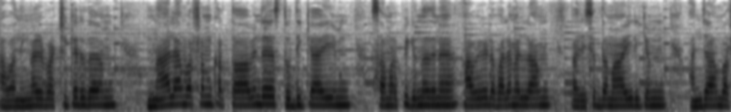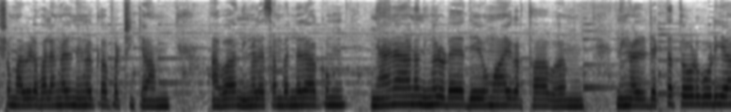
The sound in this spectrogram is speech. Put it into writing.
അവ നിങ്ങൾ ഭക്ഷിക്കരുത്. നാലാം വർഷം കർത്താവിന്റെ സ്തുതിക്കായി സമർപ്പിക്കുന്നതിന് അവയുടെ ഫലമെല്ലാം പരിശുദ്ധമായിരിക്കും. അഞ്ചാം വർഷം അവയുടെ ഫലങ്ങൾ നിങ്ങൾക്ക് ഭക്ഷിക്കാം. അവ നിങ്ങളെ സമ്പന്നരാക്കും. ഞാനാണ് നിങ്ങളുടെ ദൈവമായ കർത്താവ്. നിങ്ങൾ രക്തത്തോടു കൂടിയ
